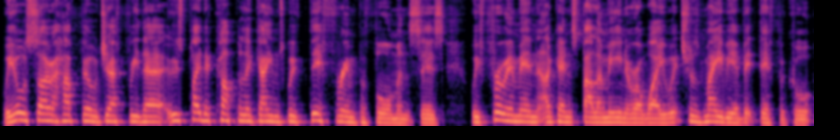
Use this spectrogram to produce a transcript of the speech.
We also have Phil Jeffrey there, who's played a couple of games with differing performances. We threw him in against Ballymena away, which was maybe a bit difficult.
